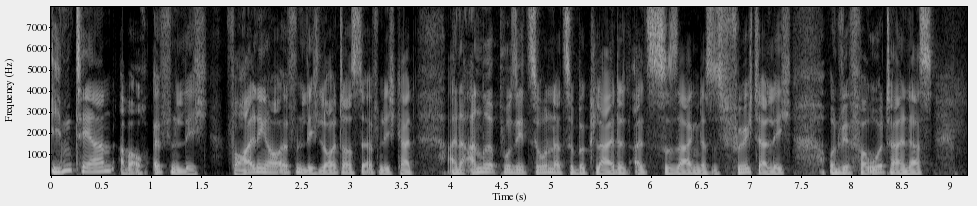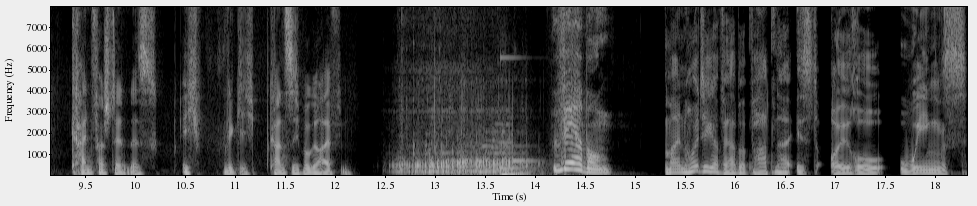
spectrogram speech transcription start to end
intern, aber auch öffentlich, vor allen Dingen auch öffentlich, Leute aus der Öffentlichkeit, eine andere Position dazu bekleidet, als zu sagen, das ist fürchterlich und wir verurteilen das. Kein Verständnis. Ich wirklich kann es nicht begreifen. Werbung. Mein heutiger Werbepartner ist Euro Wings.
